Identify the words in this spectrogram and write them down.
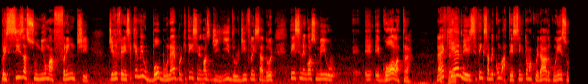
precisa assumir uma frente de referência, que é meio bobo, né? Porque tem esse negócio de ídolo, de influenciador, tem esse negócio meio ególatra né? Que é meio. Você tem que saber combater, você tem que tomar cuidado com isso.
